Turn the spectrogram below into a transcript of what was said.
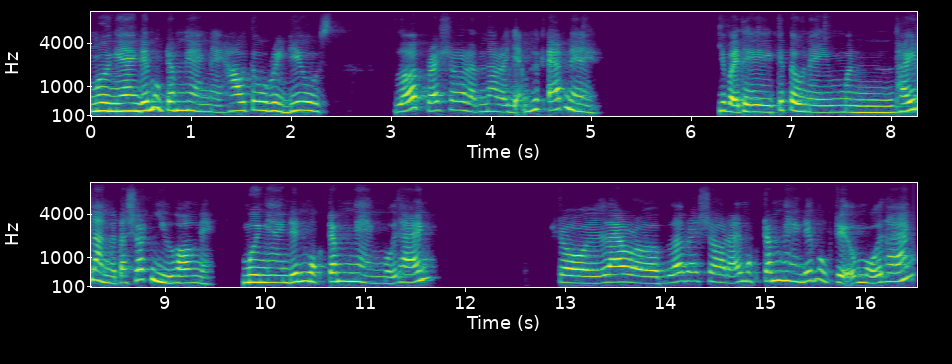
10.000 đến 100.000 này how to reduce blood pressure, làm nào để giảm huyết áp nè. Như vậy thì cái từ này mình thấy là người ta search nhiều hơn nè. 10.000 đến 100.000 mỗi tháng. Rồi lower blood pressure đấy 100.000 đến 1 triệu mỗi tháng.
